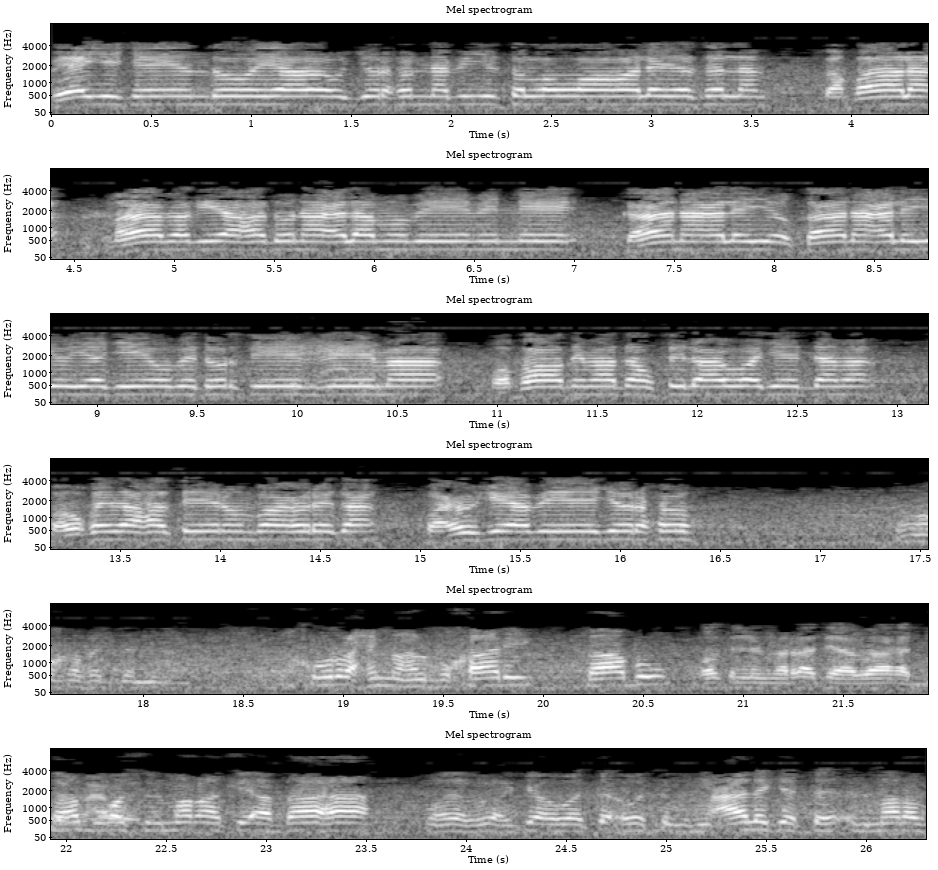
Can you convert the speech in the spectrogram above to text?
بأي شيء دوي جرح النبي صلى الله عليه وسلم؟ فقال ما بقي أحد أعلم به مني. كان علي كان علي يجيء بترس فيه ماء وفاطمة تغسل عن وجه الدم فأخذ حصير فحرق فحشي به جرحه. توقف الدم. يقول رحمه البخاري باب غسل المرأة أباها باب غسل المرأة أباها ومعالجة المرض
